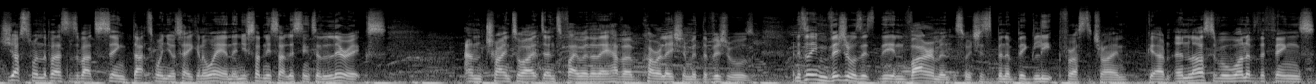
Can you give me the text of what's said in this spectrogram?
just when the person's about to sing, that's when you're taken away. And then you suddenly start listening to the lyrics and trying to identify whether they have a correlation with the visuals. And it's not even visuals, it's the environments, which has been a big leap for us to try and get. And last of all, one of the things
